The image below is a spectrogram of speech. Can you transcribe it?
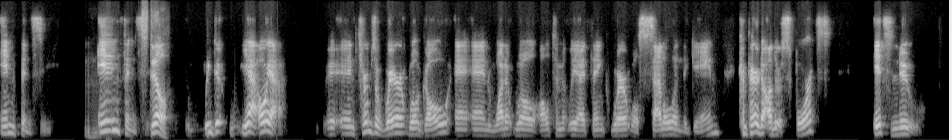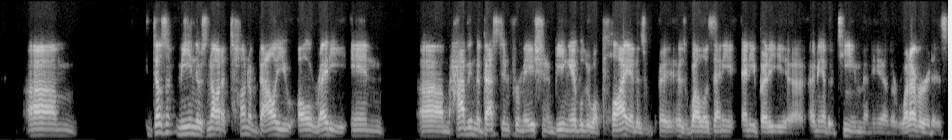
infancy. Mm-hmm. Infancy. Still, we do. Yeah. Oh yeah. In terms of where it will go and, and what it will ultimately, I think where it will settle in the game compared to other sports, it's new. Um, it doesn't mean there's not a ton of value already in um, having the best information and being able to apply it as as well as any anybody uh, any other team any other whatever it is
